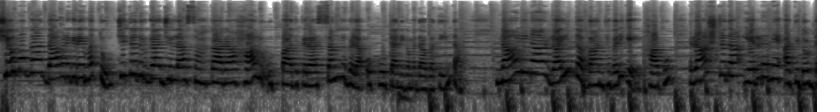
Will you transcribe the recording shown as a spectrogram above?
ಶಿವಮೊಗ್ಗ, ದಾವಣಗೆರೆ ಮತ್ತು ಚಿತ್ರದುರ್ಗ ಜಿಲ್ಲಾ ಸಹಕಾರ ಹಾಲು ಉತ್ಪಾದಕರ ಸಂಘಗಳ ಒಕ್ಕೂಟ ನಿಗಮದ ವತಿಯಿಂದ ನಾಡಿನ ರೈತ ಬಾಂಧವರಿಗೆ ಹಾಗೂ ರಾಷ್ಟ್ರದ ಎರಡನೇ ಅತಿದೊಡ್ಡ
